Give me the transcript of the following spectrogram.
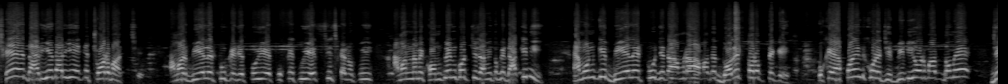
সে দাঁড়িয়ে দাঁড়িয়ে একে চড় মারছে। আমার বিএলএ টুকে যে তুই তোকে তুই এসছিস কেন? তুই আমার নামে কমপ্লেন করছিস, আমি তোকে ডাকিনি। এমনকি বিএলএ টু যেটা আমরা আমাদের দলের তরফ থেকে ওকে অ্যাপয়েন্ট করেছি বিডিওর মাধ্যমে যে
